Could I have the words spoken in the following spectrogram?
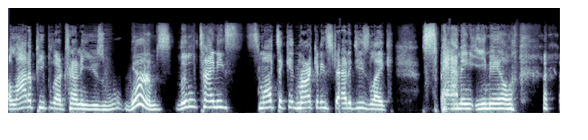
a lot of people are trying to use worms little tiny small ticket marketing strategies like spamming email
